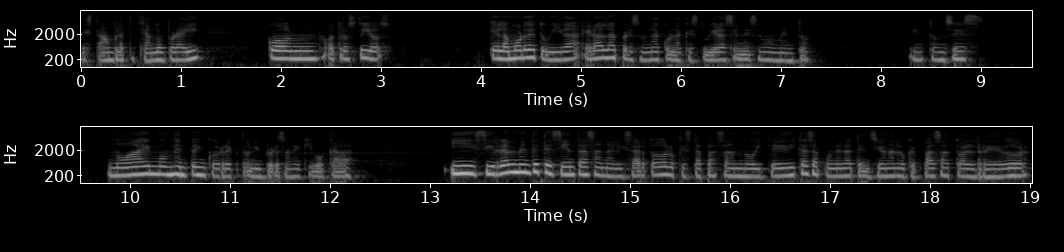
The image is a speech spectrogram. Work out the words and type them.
estaban platicando por ahí con otros tíos que el amor de tu vida era la persona con la que estuvieras en ese momento. Entonces, no hay momento incorrecto ni persona equivocada. Y si realmente te sientas a analizar todo lo que está pasando y te dedicas a poner atención a lo que pasa a tu alrededor,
